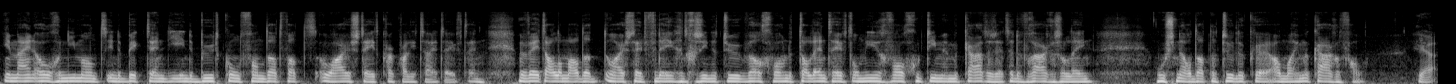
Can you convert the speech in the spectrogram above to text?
in mijn ogen niemand in de Big Ten die in de buurt komt van dat wat Ohio State qua kwaliteit heeft. En we weten allemaal dat Ohio State verdedigend gezien natuurlijk wel gewoon het talent heeft om in ieder geval een goed team in elkaar te zetten. De vraag is alleen hoe snel dat natuurlijk uh, allemaal in elkaar gaat vallen. Ja,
